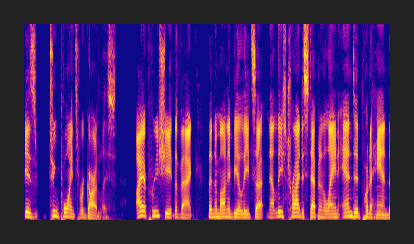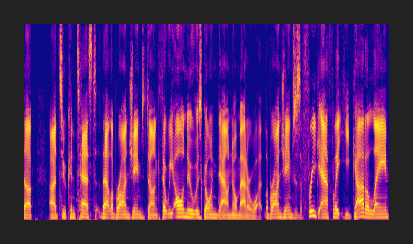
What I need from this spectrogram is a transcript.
is two points regardless. I appreciate the fact that Nemanja Bjelica at least tried to step in the lane and did put a hand up uh, to contest that LeBron James dunk that we all knew was going down no matter what. LeBron James is a freak athlete. He got a lane.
